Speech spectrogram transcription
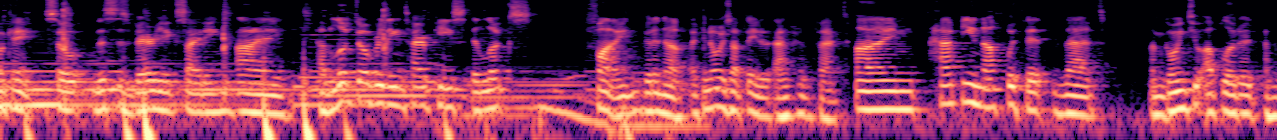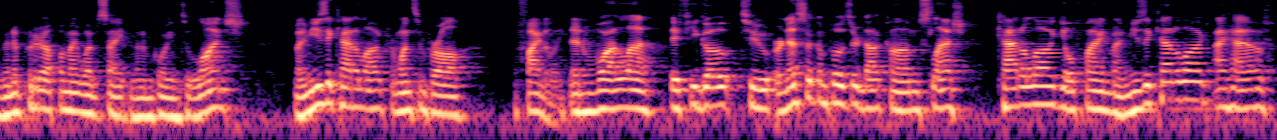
Okay, so this is very exciting. I have looked over the entire piece. It looks fine, good enough. I can always update it after the fact. I'm happy enough with it that I'm going to upload it. I'm going to put it up on my website and then I'm going to launch my music catalog for once and for all, finally. And voila, if you go to ernestocomposer.com slash catalog, you'll find my music catalog. I have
